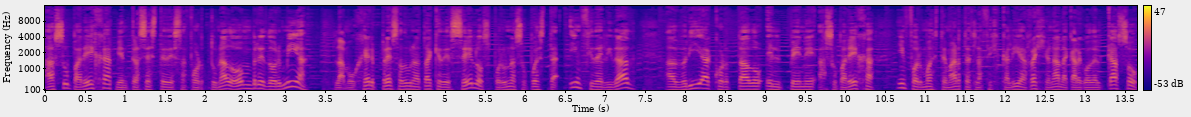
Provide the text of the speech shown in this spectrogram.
a su pareja mientras este desafortunado hombre dormía. La mujer, presa de un ataque de celos por una supuesta infidelidad, habría cortado el pene a su pareja, informó este martes la Fiscalía Regional a cargo del caso.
